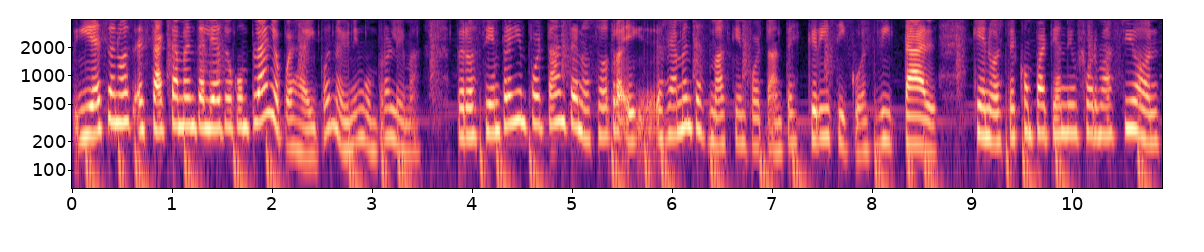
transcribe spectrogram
y ese no es exactamente el día de tu cumpleaños, pues ahí pues no hay ningún problema. Pero siempre es importante nosotros, y realmente es más que importante, es crítico, es vital que no estés compartiendo información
